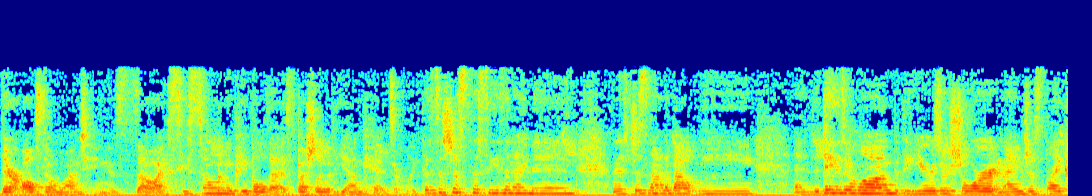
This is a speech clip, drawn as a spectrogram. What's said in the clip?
they're also wanting is so I see so many people that especially with young kids are like this is just the season I'm in and it's just not about me and the days are long but the years are short and I'm just like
